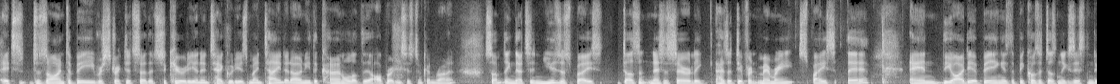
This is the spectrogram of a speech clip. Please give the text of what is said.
It's designed to be restricted so that security and integrity is maintained, and only the kernel of the operating system can run it. Something that's in user space doesn't necessarily has a different memory space there, and the idea being is that because it doesn't exist in the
